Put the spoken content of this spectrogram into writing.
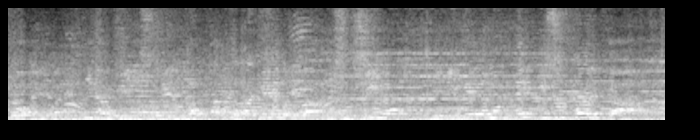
Goio, Valentina Rubini su Vento, Rachele Olivato su Sila e Michela Montecchi su Polca.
